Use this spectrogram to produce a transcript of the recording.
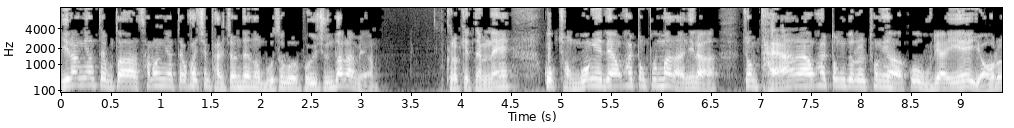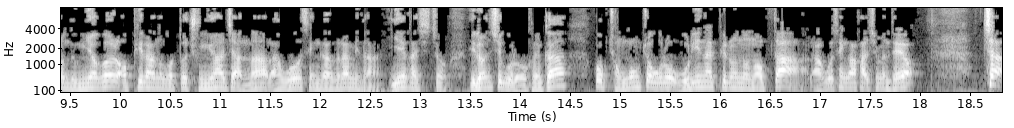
1학년 때보다 3학년 때 훨씬 발전되는 모습을 보여준다라면 그렇기 때문에 꼭 전공에 대한 활동뿐만 아니라 좀 다양한 활동들을 통해 갖고 우리 아이의 여러 능력을 어필하는 것도 중요하지 않나라고 생각을 합니다. 이해 가시죠? 이런 식으로 그러니까 꼭 전공 적으로 올인할 필요는 없다라고 생각하시면 돼요. 자,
